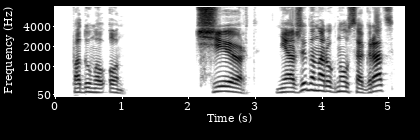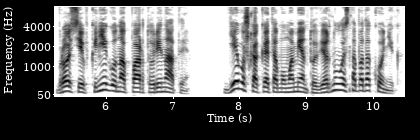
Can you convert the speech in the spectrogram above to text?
— подумал он. «Черт!» Неожиданно ругнулся Грац, бросив книгу на парту Ренаты. Девушка к этому моменту вернулась на подоконник.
